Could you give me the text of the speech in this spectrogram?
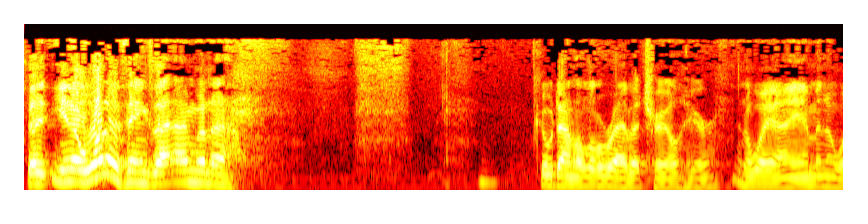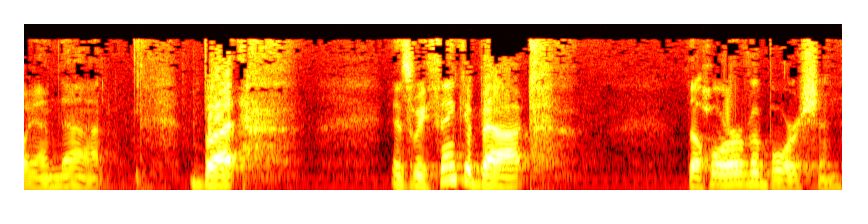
But, you know, one of the things I, I'm going to go down a little rabbit trail here. In a way I am, in a way I'm not. But as we think about the horror of abortion,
